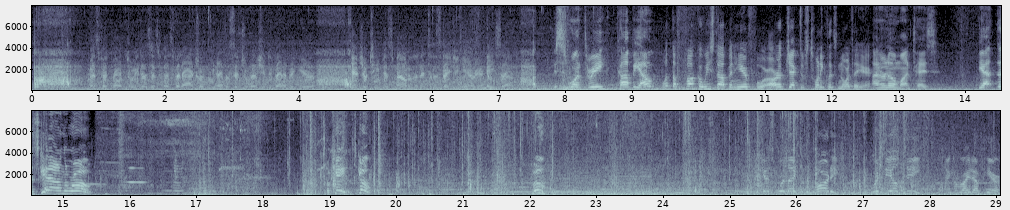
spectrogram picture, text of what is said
Misfit 1-3, this is Misfit Actual. We have a situation developing here. Get your team dismounted and into the staging area ASAP. This is 1-3. Copy out. What the fuck are we stopping here for? Our objective's 20 clicks north of here. I don't know, Montes. Yeah, let's get out on the road. Okay, let's go. Move. I guess we're late to the party. Where's the LT? Right up here.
